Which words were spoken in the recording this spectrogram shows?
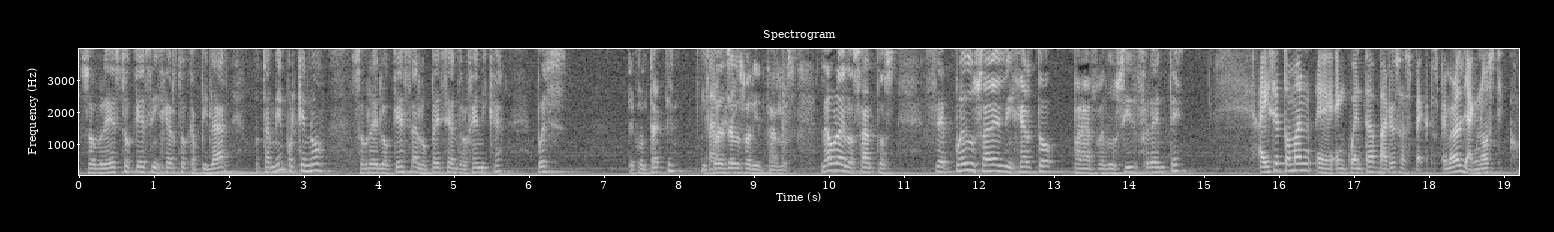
sobre esto que es injerto capilar o también, ¿por qué no?, sobre lo que es alopecia androgénica, pues te contacten y puedes darlos orientarlos. Laura de los Santos, ¿se puede usar el injerto para reducir frente? Ahí se toman eh, en cuenta varios aspectos. Primero el diagnóstico,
